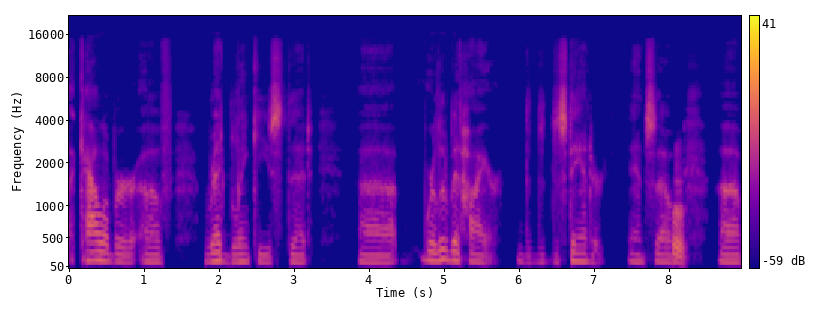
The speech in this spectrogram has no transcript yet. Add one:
a caliber of red blinkies that uh, were a little bit higher, the, the- standard, and so, um,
